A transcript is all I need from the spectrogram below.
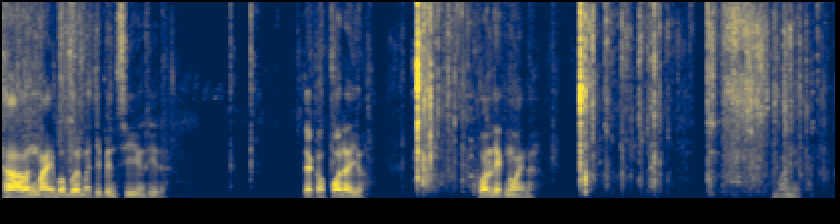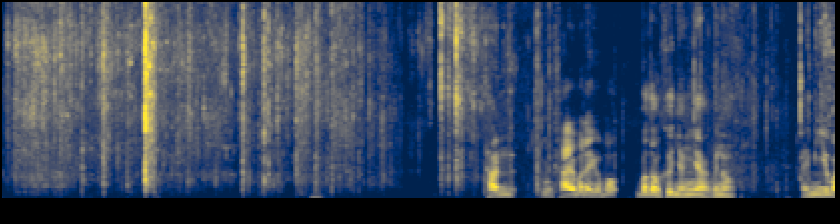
ถ้ามันใหม่บ่เบิร์ดมันจะเป็นสีจังซี่เด้แต่ก็พอได้อยู่ควันเล็กหน่อยนะมันนี่ท่านมันขายบ่ได้ก็บ่บ่ต้องขึ้นหยังยากพี่น้องให้มีไหว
